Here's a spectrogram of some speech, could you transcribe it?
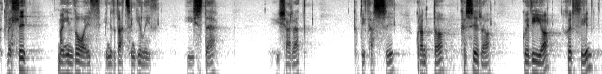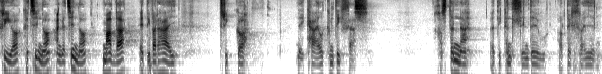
Ac felly, mae hi'n ddoedd i ni ddod at yn gilydd, i iste, i siarad, cymdeithasu, gwrando, cysuro, gweddio, chwerthin, crio, cytuno, angytuno, madda, ydy farhau, trigo, neu cael cymdeithas. Achos dyna ydy cynllun Dyw o'r dechrau un,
